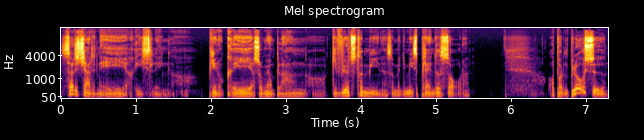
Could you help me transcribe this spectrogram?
så er det Chardonnay og Riesling og Pinot Gris og Sauvignon Blanc og Gewürztraminer, som er de mest plantede sorter. Og på den blå side,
